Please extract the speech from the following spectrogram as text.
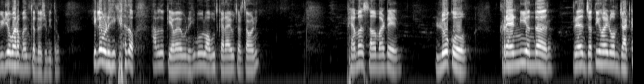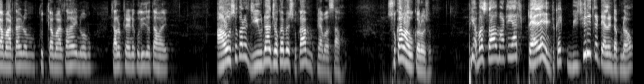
વીડિયો મારો બંધ કરી દેશે મિત્રો. એટલે હું નહીં કહેતો. આ બધું કહેવાય એવું નહીં, બહુ આવું જ કરાયું ચર્ચાવાની. ફેમસ થવા માટે લોકો ટ્રેનની અંદર ટ્રેન જતી હોય ને આમ ઝાટકા મારતા હોય ને આમ કૂદકા મારતા હોય ને આમ ચાલો ટ્રેને કૂદી જતા હોય. આવું શું કરો? જીવના જોખમે શું કામ ફેમસ થાવ શું કામ આવું કરો છો? ફેમસ થવા માટે યાર ટેલેન્ટ કંઈક બીજી રીતે ટેલેન્ટ અપનાવો.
